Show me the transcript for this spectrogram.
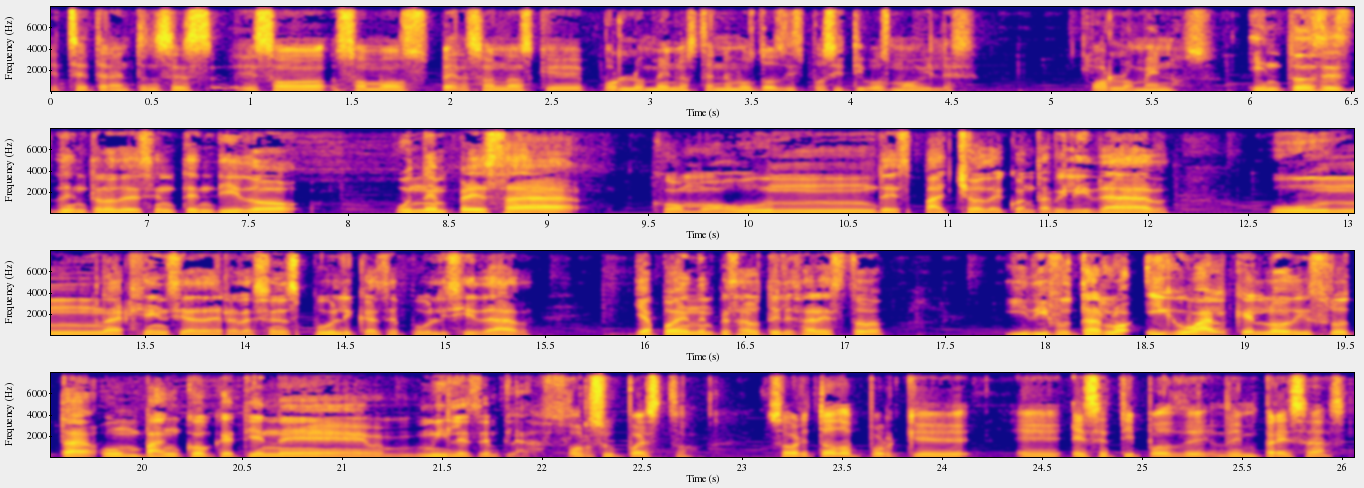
etcétera. Entonces, eso, somos personas que por lo menos tenemos dos dispositivos móviles, por lo menos. Entonces, dentro de ese entendido, una empresa como un despacho de contabilidad, una agencia de relaciones públicas de publicidad, ya pueden empezar a utilizar esto y disfrutarlo igual que lo disfruta un banco que tiene miles de empleados. Por supuesto. Sobre todo porque eh, ese tipo de, empresas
